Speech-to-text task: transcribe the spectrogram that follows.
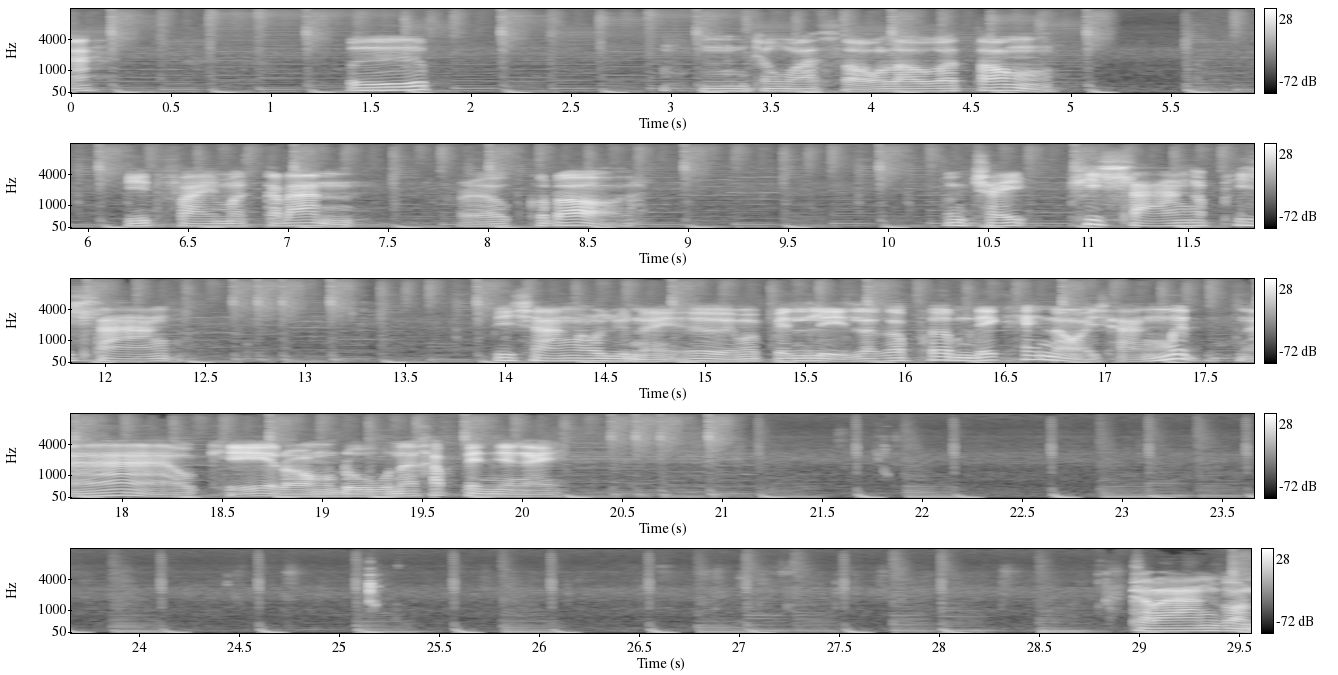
นะปึ๊บอืมจังหวะสองเราก็ต้องฮิตไฟมากรั้น แล้วก็ ต้องใช้พี่สางครับพี่สาง พี่ช้างเราอยู่ไหนเอ่ยมาเป็นลีดแล้วก็เพิ่มเด็กให้หน่อยช้างมืดนะโอเคลองดูนะครับเป็นยังไงกลางก่อน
